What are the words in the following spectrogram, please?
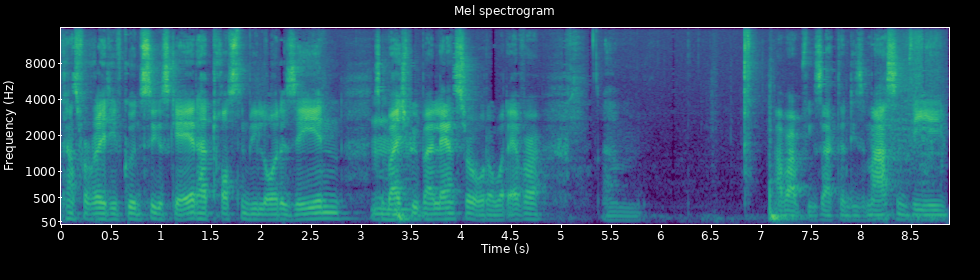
Du kannst für relativ günstiges Geld halt trotzdem die Leute sehen, zum Beispiel bei Lancer oder whatever. Ähm, aber wie gesagt, dann diese Maßen wie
